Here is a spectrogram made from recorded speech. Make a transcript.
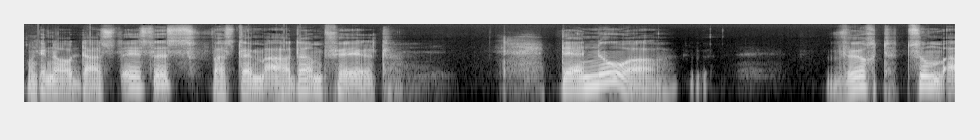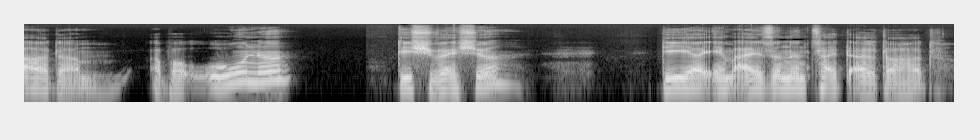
Und genau das ist es, was dem Adam fehlt. Der Noah wird zum Adam, aber ohne die Schwäche, die er im eisernen Zeitalter hat.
